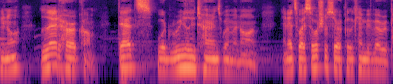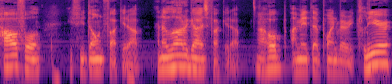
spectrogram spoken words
You know, let her come. That's what really turns women on, and that's why social circle can be very powerful if you don't fuck it up. And a lot of guys fuck it up. I hope I made that point very clear.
